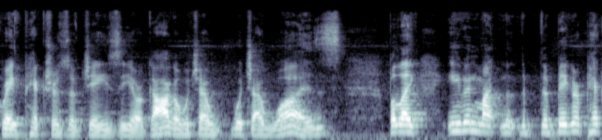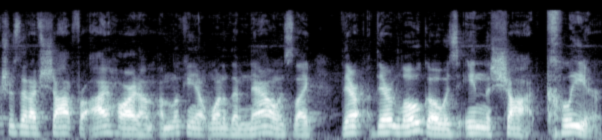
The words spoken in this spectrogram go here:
great pictures of Jay Z or Gaga, which I which I was, but like even my the, the bigger pictures that I've shot for iHeart, I'm, I'm looking at one of them now. Is like their their logo is in the shot, clear.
